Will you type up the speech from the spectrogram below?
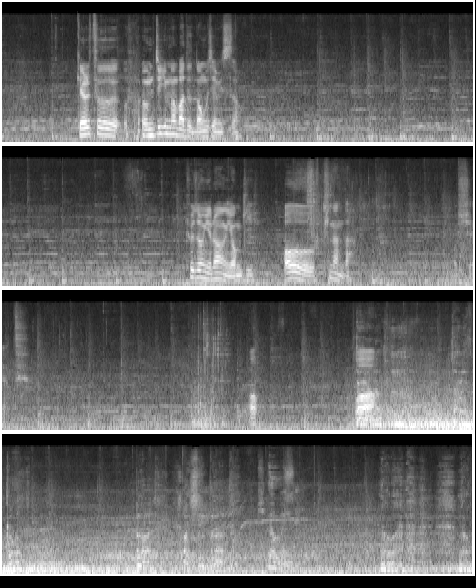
게롤트 움직임만 봐도 너무 재밌어. 표정이랑 연기. 어우 피난다. 오쉣 어? 와 No,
